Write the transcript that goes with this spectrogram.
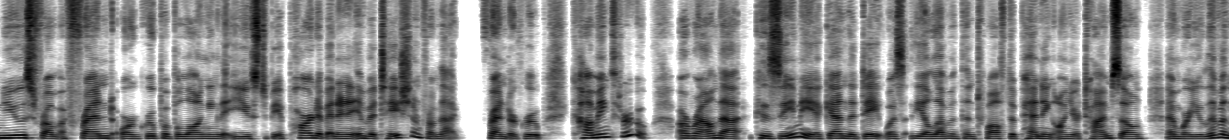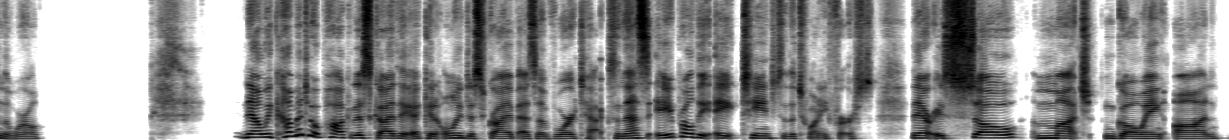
News from a friend or group of belonging that you used to be a part of, and an invitation from that friend or group coming through around that cazimi. Again, the date was the 11th and 12th, depending on your time zone and where you live in the world. Now we come into a pocket of sky that I can only describe as a vortex, and that's April the 18th to the 21st. There is so much going on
